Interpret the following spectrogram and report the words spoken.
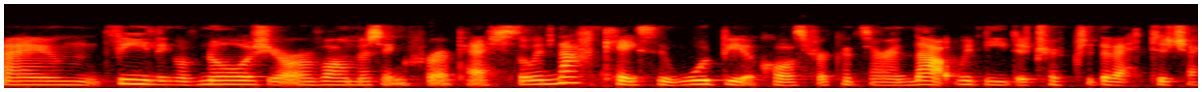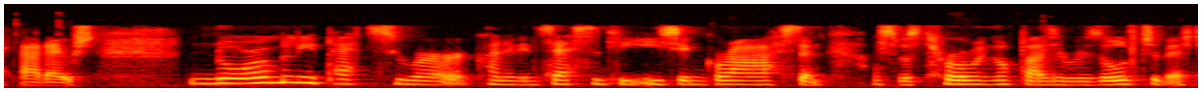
um, feeling of nausea or vomiting for a pet. So in that case, it would be a cause for concern. That would need a trip to the vet to check that out. Normally, pets who are kind of incessantly eating grass and I suppose throwing up as a result of it,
